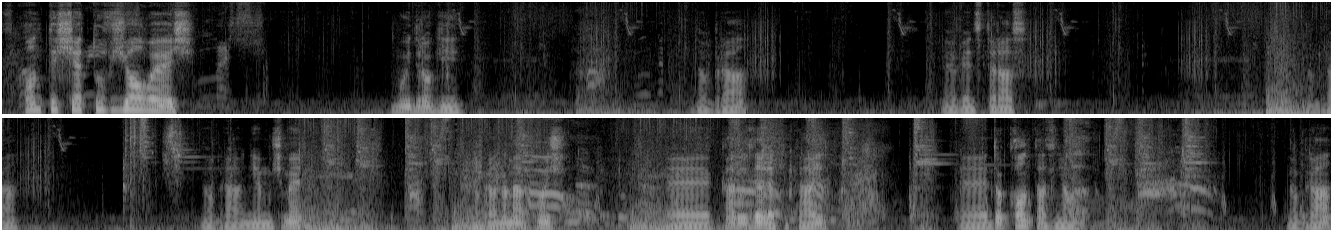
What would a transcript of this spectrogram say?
Skąd ty się tu wziąłeś? Mój drogi. Dobra. E, Więc teraz... Dobra. Dobra, nie, musimy... Dobra, ona ma jakąś... E, karuzelę tutaj. E, do kąta z nią. Dobra.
